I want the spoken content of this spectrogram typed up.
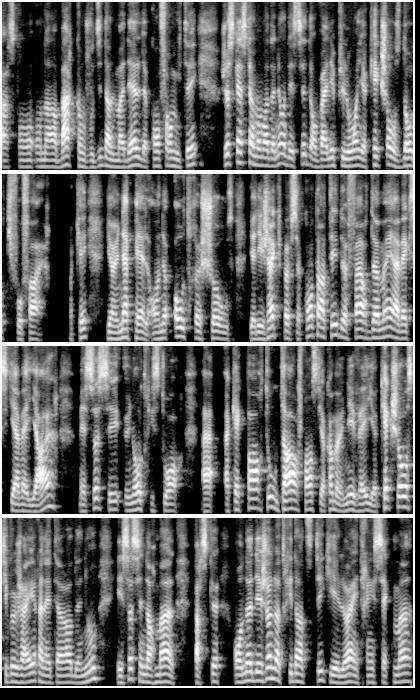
parce qu'on embarque, comme je vous dis, dans le modèle de conformité jusqu'à ce qu'à un moment donné, on décide, on va aller plus loin, il y a quelque chose d'autre qu'il faut faire. Il y a un appel, on a autre chose. Il y a des gens qui peuvent se contenter de faire demain avec ce qu'il y avait hier, mais ça, c'est une autre histoire. À, quelque part, tôt ou tard, je pense qu'il y a comme un éveil. Il y a quelque chose qui veut jaillir à l'intérieur de nous, et ça, c'est normal parce qu'on a déjà notre identité qui est là intrinsèquement,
